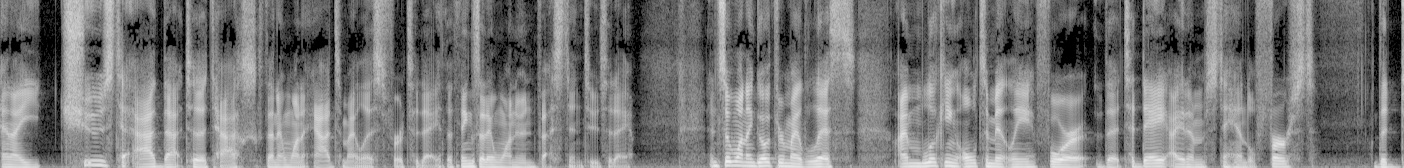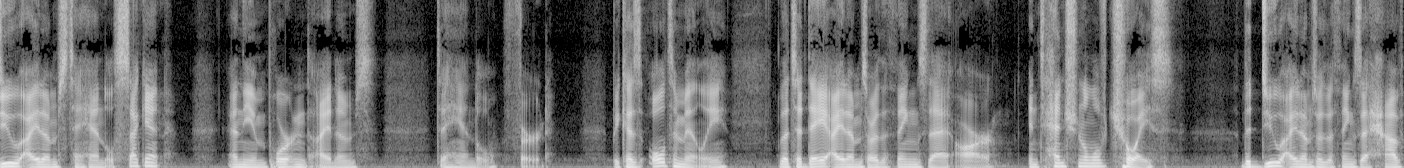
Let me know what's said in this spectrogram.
And I choose to add that to the tasks that I want to add to my list for today, the things that I want to invest into today. And so when I go through my lists, I'm looking ultimately for the today items to handle first, the do items to handle second, and the important items to handle third. Because ultimately, the today items are the things that are intentional of choice. The do items are the things that have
